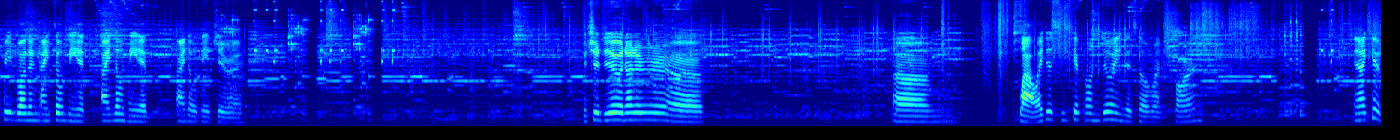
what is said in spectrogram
Speed button, I don't need it. I don't need it. I don't need you. We should do another, uh... Um... Wow, I just keep on doing this so much fun. And I keep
